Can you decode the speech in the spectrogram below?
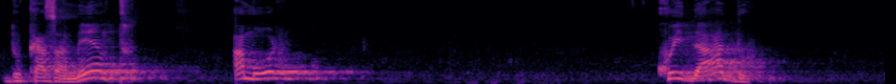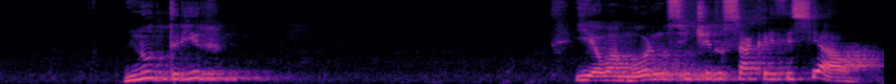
do casamento, amor, cuidado, nutrir. E é o amor no sentido sacrificial.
